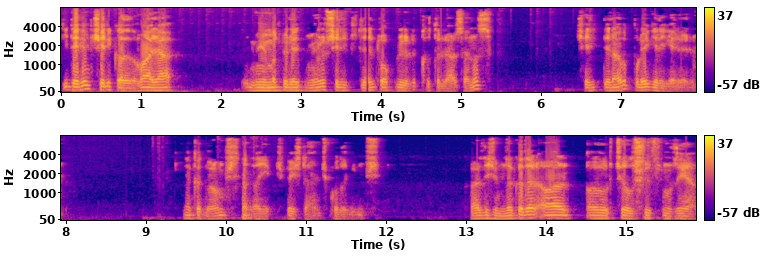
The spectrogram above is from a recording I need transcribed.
Gidelim çelik alalım. Hala mühimmat üretmiyoruz. Çelikleri topluyorduk hatırlarsanız. Çelikleri alıp buraya geri gelelim. Ne kadar olmuş? Daha 75 tanecik olabilmiş. Kardeşim ne kadar ağır ağır çalışıyorsunuz ya.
